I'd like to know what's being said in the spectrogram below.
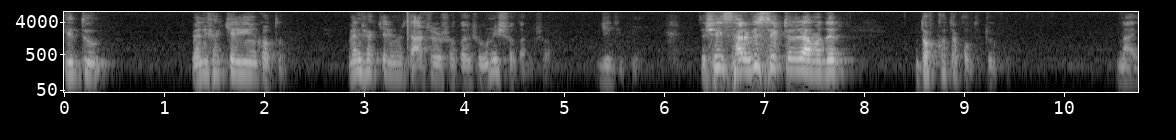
কিন্তু ম্যানুফ্যাকচারিং কত? ম্যানুফ্যাকচারিং হচ্ছে আঠেরো শতাংশ, উনিশ শতাংশ জিডিপি তো সেই সার্ভিস সেক্টরে আমাদের দক্ষতা কতটুকু? নাই।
